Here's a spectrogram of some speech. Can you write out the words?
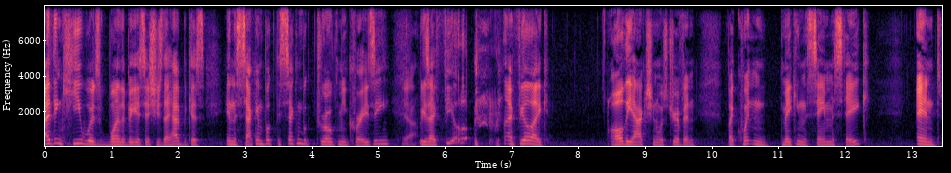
I think he was one of the biggest issues they had because in the second book the second book drove me crazy Yeah. because I feel I feel like all the action was driven by Quentin making the same mistake and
